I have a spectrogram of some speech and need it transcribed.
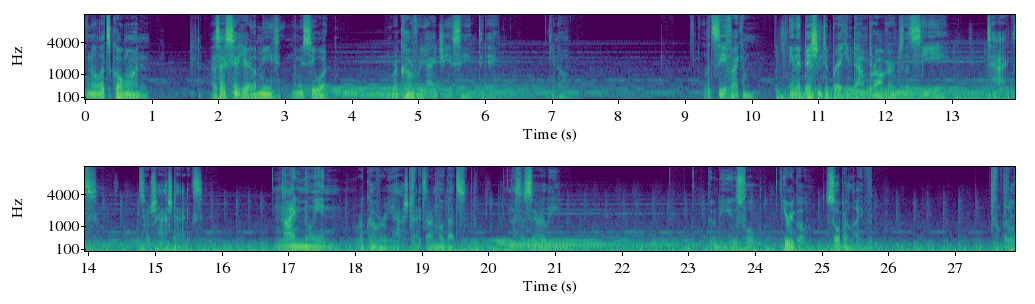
you know, let's go on. As I sit here, let me let me see what recovery IG is saying today. You know, let's see if I can, in addition to breaking down proverbs, let's see tags, search hashtags. Nine million recovery hashtags. I don't know if that's necessarily going to be useful. Here we go. Sober life. A little,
